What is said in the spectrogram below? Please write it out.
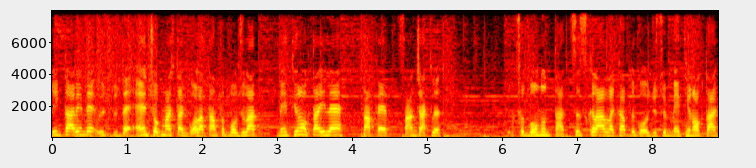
Lig tarihinde üst üste en çok maçta gol atan futbolcular Metin Oktay ile Saffet Sancaklı. Türk futbolunun taçsız kral lakaplı golcüsü Metin Oktay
